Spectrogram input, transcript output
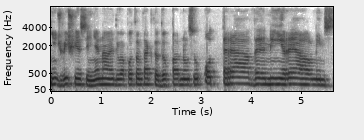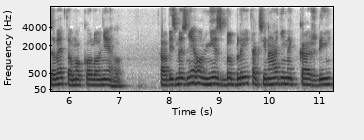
nič vyššie si nenájdu a potom takto dopadnú, sú otrávení reálnym svetom okolo neho. Aby sme z neho nezblbli, tak si nájdeme každý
